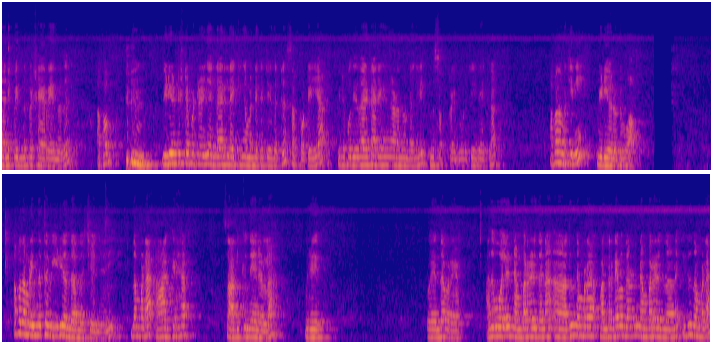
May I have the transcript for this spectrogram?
ഞാനിപ്പോൾ ഇന്നിപ്പോൾ ഷെയർ ചെയ്യുന്നത്. അപ്പം വീഡിയോ കണ്ട് ഇഷ്ടപ്പെട്ട് കഴിഞ്ഞാൽ എല്ലാവരും ലൈക്കും കമന്റൊക്കെ ചെയ്തിട്ട് സപ്പോർട്ട് ചെയ്യുക. പിന്നെ പുതിയതായിട്ട് ആരെങ്കിലും കാണുന്നുണ്ടെങ്കിൽ ഇന്ന് സബ്സ്ക്രൈബ് കൂടി ചെയ്തേക്കുക. അപ്പോൾ നമുക്കിനി വീഡിയോയിലോട്ട് പോവാം. അപ്പോൾ നമ്മൾ ഇന്നത്തെ വീഡിയോ എന്താണെന്ന് വെച്ച് കഴിഞ്ഞാൽ നമ്മുടെ ആഗ്രഹം സാധിക്കുന്നതിനുള്ള ഒരു എന്താ പറയുക അതുപോലെ നമ്പർ എഴുതണ അത് നമ്മുടെ പന്ത്രണ്ട് പന്ത്രണ്ട് നമ്പർ എഴുതുന്നതാണ്. ഇത് നമ്മുടെ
